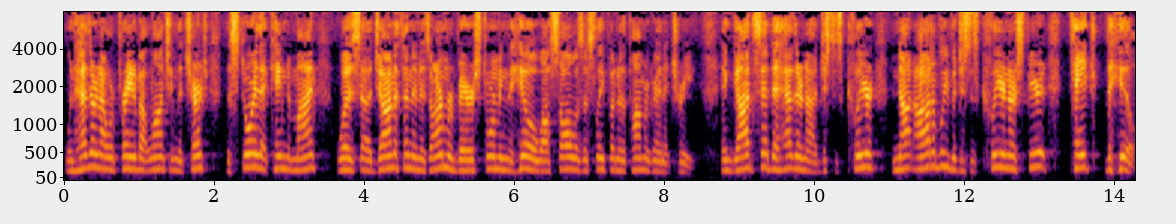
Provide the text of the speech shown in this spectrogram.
When Heather and I were praying about launching the church, the story that came to mind was uh, Jonathan and his armor bearer storming the hill while Saul was asleep under the pomegranate tree. And God said to Heather and I, just as clear, not audibly, but just as clear in our spirit, take the hill.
